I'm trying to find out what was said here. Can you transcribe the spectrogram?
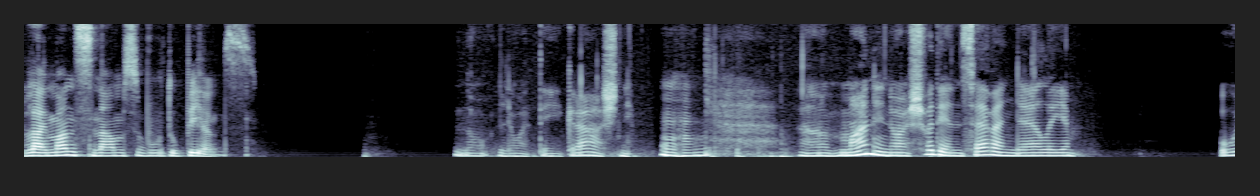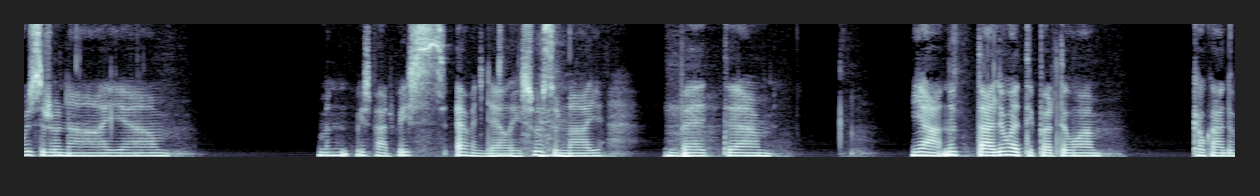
lai mans nams būtu pilns. Nu, ļoti krāšņi. Mm -hmm. Mani no šodienas evaņģēlija uzrunāja, man vispār viss evaņģēlijs uzrunāja, bet jā, nu, tā ļoti par to kaut kādu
